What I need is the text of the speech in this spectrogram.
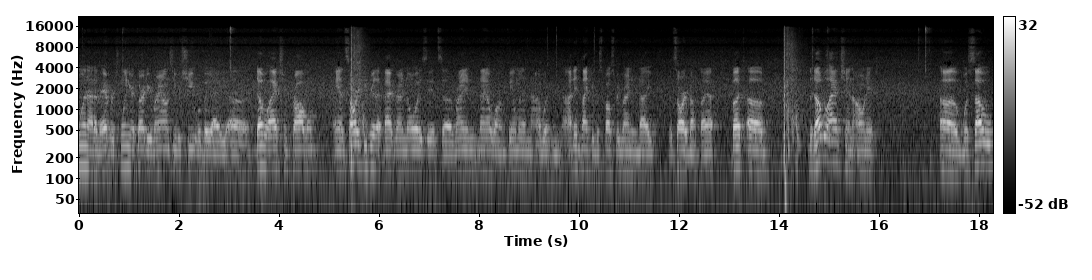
one out of every 20 or 30 rounds he would shoot would be a uh, double action problem. And sorry if you hear that background noise. It's uh, raining now while I'm filming. I wouldn't. I didn't think it was supposed to be raining today, but sorry about that. But uh, the double action on it uh, was so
